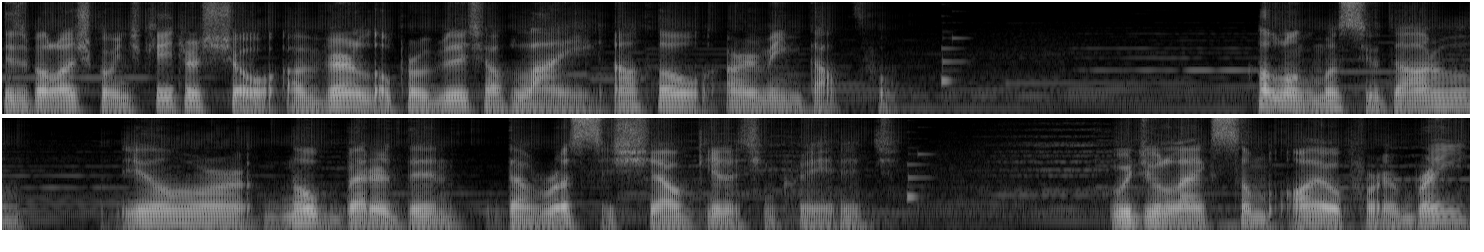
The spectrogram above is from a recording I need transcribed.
His biological indicators show a very low probability of lying, although I remain doubtful. How long must you dawdle? You're no better than the rusty shell guillotine created. Would you like some oil for your brain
